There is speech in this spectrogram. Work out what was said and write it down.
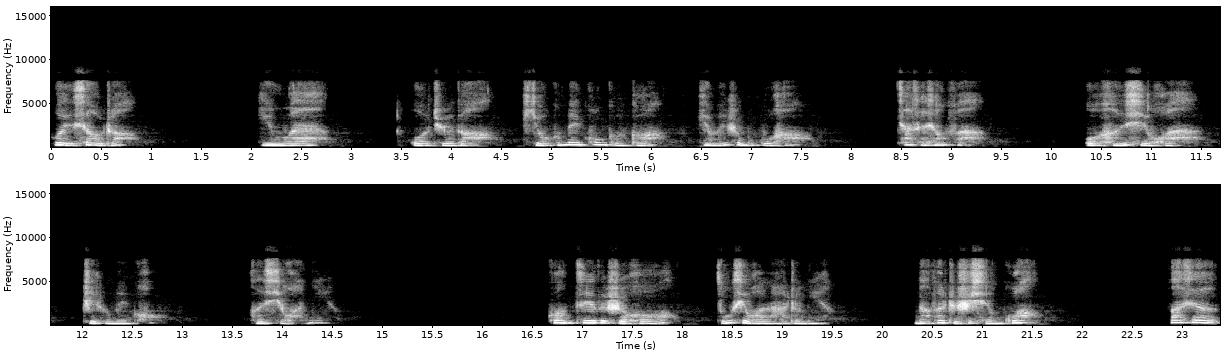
我也笑着，因为我觉得有个妹控哥哥也没什么不好。恰恰相反，我很喜欢这个妹控，很喜欢你。逛街的时候总喜欢拉着你，哪怕只是闲逛，发现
